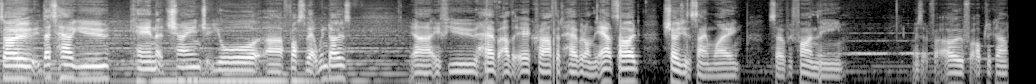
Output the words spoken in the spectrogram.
so that's how you can change your uh, frosted out windows. Uh, if you have other aircraft that have it on the outside, shows you the same way. So if we find the, where's it for O for Optica?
